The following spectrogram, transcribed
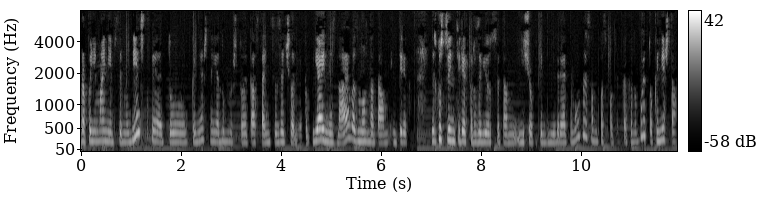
про понимание взаимодействия, то, конечно, я думаю, что это останется за человеком. Я не знаю, возможно, там интеллект, искусственный интеллект разовьется там еще каким-то невероятным образом, посмотрим, как оно будет. Но, конечно,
